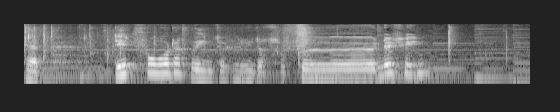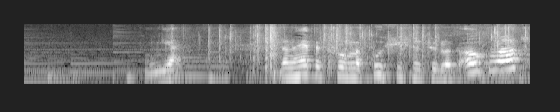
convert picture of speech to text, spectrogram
heb dit voor ik weet niet of jullie dat zo kunnen zien. Ja. Dan heb ik voor mijn poesjes natuurlijk ook wat.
